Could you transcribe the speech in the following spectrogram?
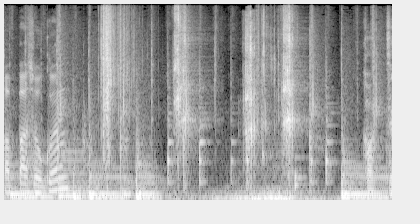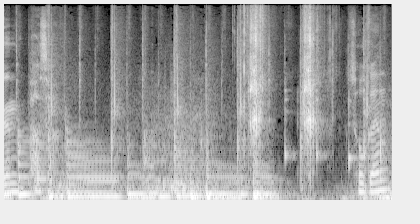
겉바속은 겉은 파사 속은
